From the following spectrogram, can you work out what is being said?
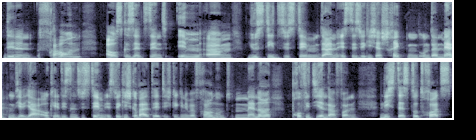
denen Frauen ausgesetzt sind im ähm, Justizsystem, dann ist es wirklich erschreckend und dann merken wir, ja, okay, dieses System ist wirklich gewalttätig gegenüber Frauen und Männer profitieren davon. Nichtsdestotrotz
